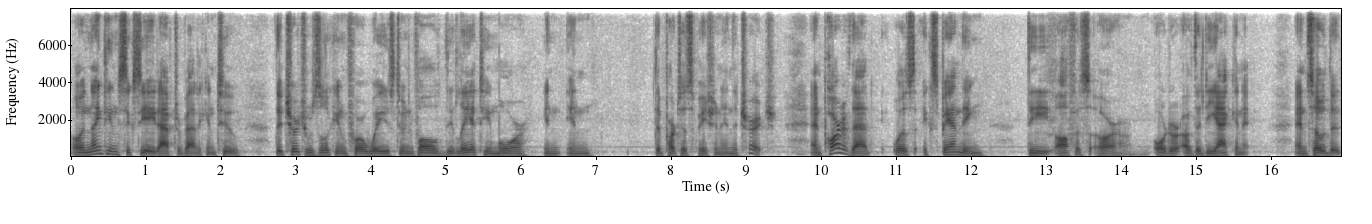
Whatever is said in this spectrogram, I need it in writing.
Well, in 1968, after Vatican II, the church was looking for ways to involve the laity more in, in the participation in the church. And part of that was expanding the office or order of the diaconate. And so the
